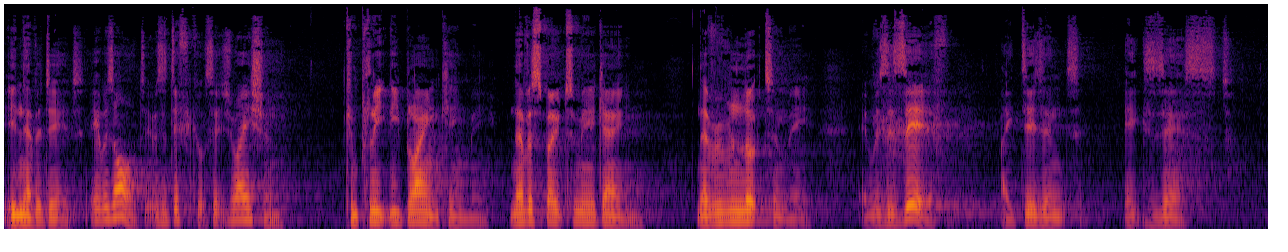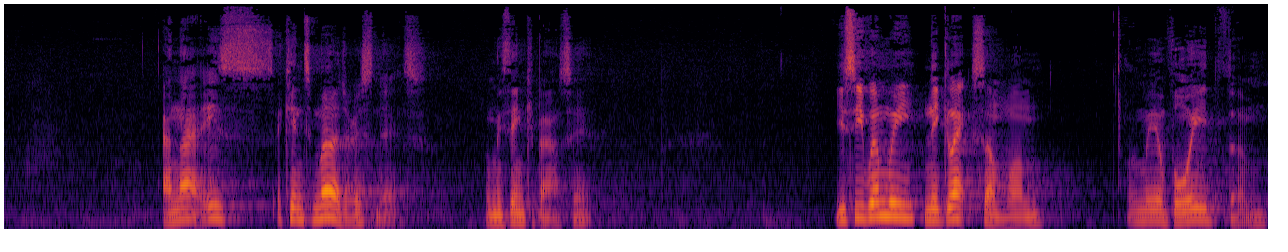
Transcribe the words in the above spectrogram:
it never did. It was odd. It was a difficult situation. Completely blanking me. Never spoke to me again. Never even looked at me. It was as if I didn't exist. And that is akin to murder, isn't it? When we think about it. You see, when we neglect someone, when we avoid them,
